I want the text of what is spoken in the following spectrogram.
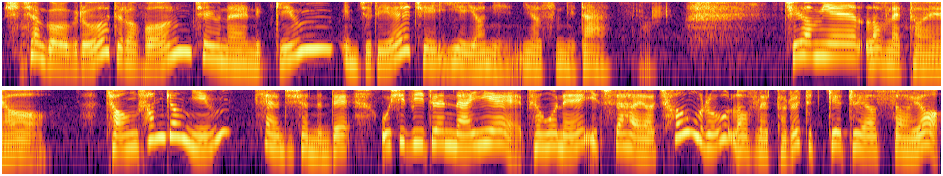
신청곡으로 들어본 최윤아의 느낌, 임주리의 제2의 연인이었습니다. 주현미의 러브레터예요. 정선경님 사연 주셨는데 50이 된 나이에 병원에 입사하여 처음으로 러브레터를 듣게 되었어요.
